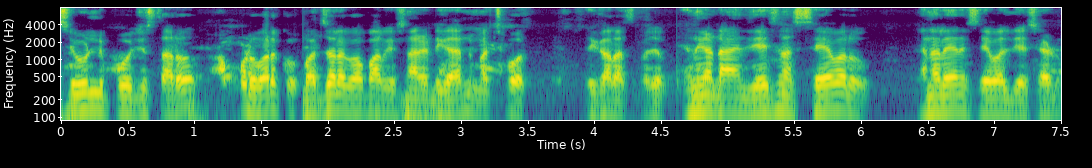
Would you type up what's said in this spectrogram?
శివుడిని పూజిస్తారో అప్పుడు వరకు బజ్జల గోపాలకృష్ణారెడ్డి గారిని మర్చిపోరు శ్రీకాళహస్తి ప్రజలు. ఎందుకంటే ఆయన చేసిన సేవలు ఎనలేని సేవలు చేశాడు.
